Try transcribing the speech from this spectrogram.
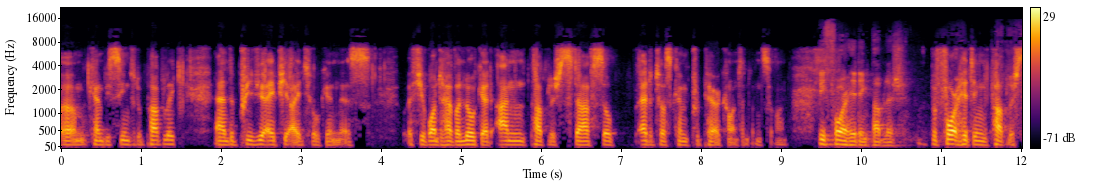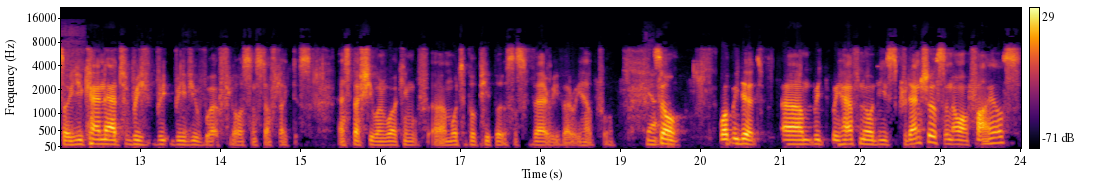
um, can be seen to the public. And the preview API token is if you want to have a look at unpublished stuff. So editors can prepare content and so on. Before hitting publish. Before hitting publish. So you can add re re review workflows and stuff like this, especially when working with uh, multiple people. This is very, very helpful. Yeah. So what we did, um, we, we have now these credentials in our files.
